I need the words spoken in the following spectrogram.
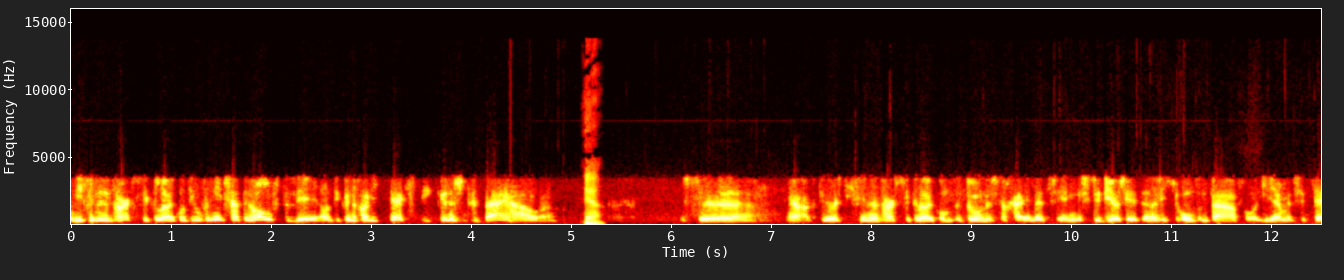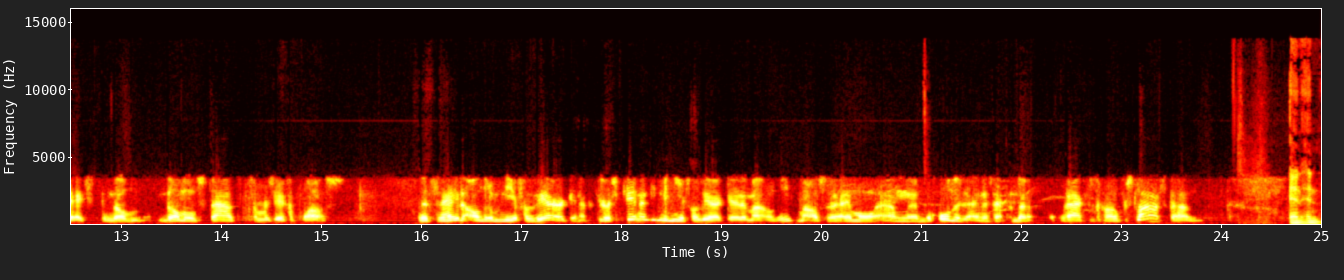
ehm, die vinden het hartstikke leuk, want die hoeven niks uit hun hoofd te leren. Want die kunnen gewoon die tekst, die kunnen ze erbij houden. Ja. Dus eh, ja, acteurs die vinden het hartstikke leuk om te doen. Dus dan ga je met ze in de studio zitten en dan zit je rond een tafel, iedereen met zijn tekst. En dan, dan ontstaat het, zal ik maar zeggen, pas. En dat is een hele andere manier van werken. En acteurs kennen die manier van werken helemaal niet. Maar als ze er helemaal aan eh, begonnen zijn, dan, zijn, dan raken ze gewoon verslaafd aan. En, en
